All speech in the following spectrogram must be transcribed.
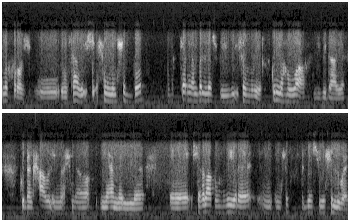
نخرج ونساوي شيء إحنا بنحبه فكرنا نبلش بشيء صغير كنا هواة بالبداية. كنا نحاول إنه إحنا نعمل شغلات صغيره نحس قديش هي حلوة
